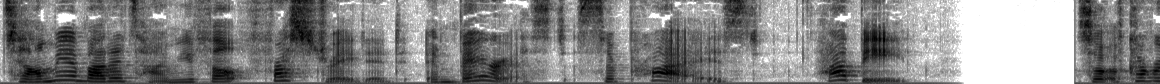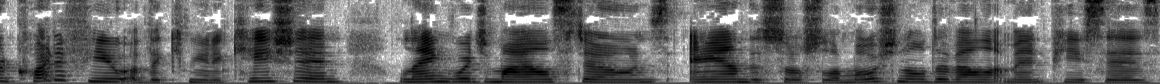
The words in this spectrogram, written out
Tell me about a time you felt frustrated, embarrassed, surprised, happy. So, I've covered quite a few of the communication, language milestones, and the social emotional development pieces,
